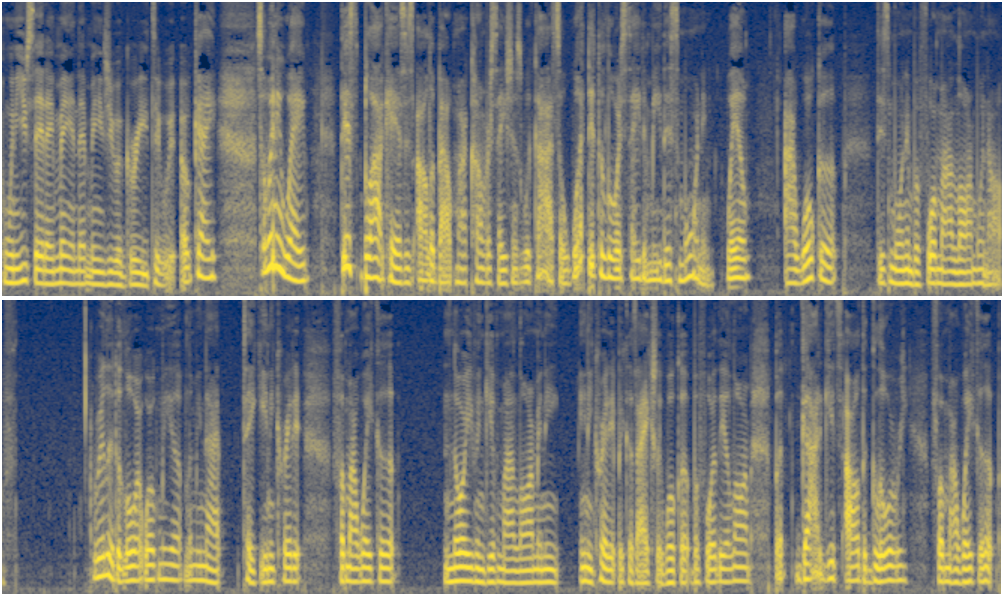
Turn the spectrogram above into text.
When you said amen, that means you agreed to it, okay? So anyway, this blogcast is all about my conversations with God. So what did the Lord say to me this morning? Well, I woke up this morning before my alarm went off. Really, the Lord woke me up. Let me not take any credit for my wake up, nor even give my alarm any any credit because I actually woke up before the alarm. But God gets all the glory for my wake up.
